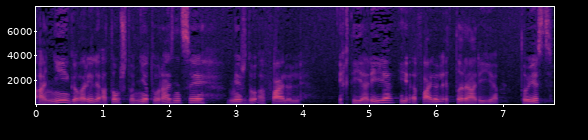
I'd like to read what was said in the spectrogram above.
они говорили о том, что нет разницы между афайлюль ихтиярия и афайлюль эттарария. То есть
